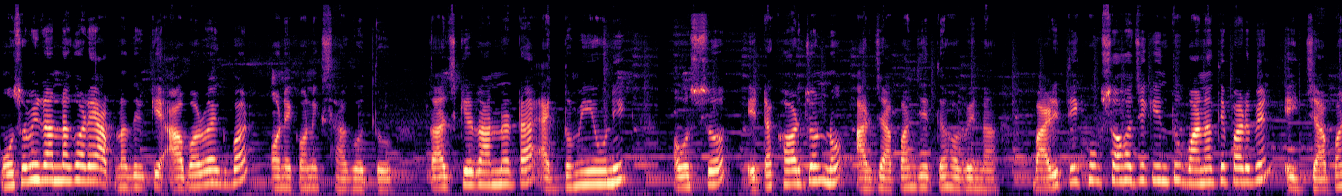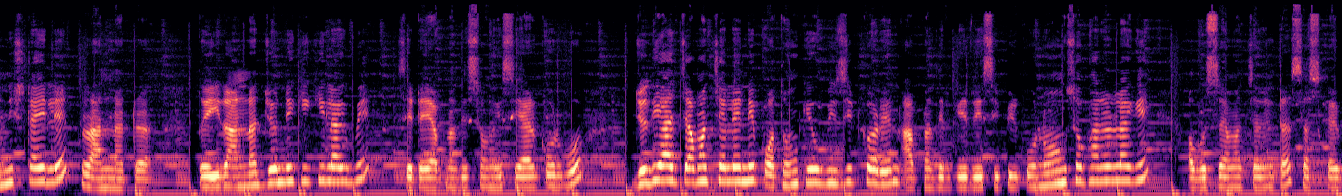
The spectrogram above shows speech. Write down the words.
মৌসুমি রান্নাঘরে আপনাদেরকে আবারও একবার অনেক অনেক স্বাগত। তো আজকের রান্নাটা একদমই ইউনিক অবশ্য এটা খাওয়ার জন্য আর জাপান যেতে হবে না। বাড়িতে খুব সহজে কিন্তু বানাতে পারবেন এই জাপানি স্টাইলের রান্নাটা। তো এই রান্নার জন্য কি কি লাগবে সেটাই আপনাদের সঙ্গে শেয়ার করব। যদি আজ আমার চ্যানেলে প্রথম কেউ ভিজিট করেন, আপনাদেরকে রেসিপির কোনো অংশ ভালো লাগে, অবশ্যই আমার চ্যানেলটা সাবস্ক্রাইব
